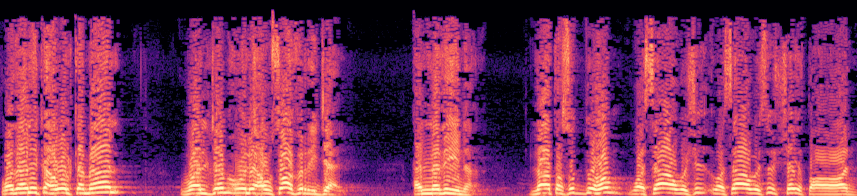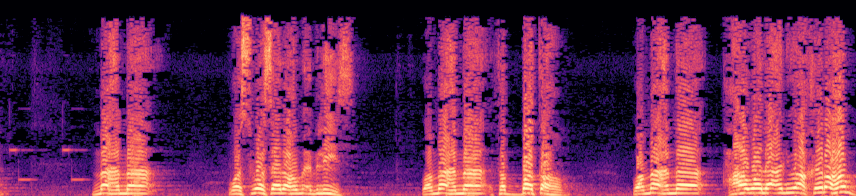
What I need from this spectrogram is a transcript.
وذلك هو الكمال والجمع لأوصاف الرجال الذين لا تصدهم وساوس, وساوس الشيطان. مهما وسوس لهم إبليس ومهما ثبطهم ومهما حاول أن يؤخرهم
